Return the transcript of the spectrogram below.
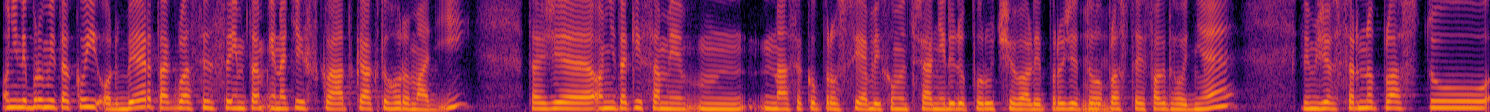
oni nebudou mít takový odběr, tak vlastně se jim tam i na těch skládkách to hromadí. Takže oni taky sami mm, nás jako prosí, abychom třeba někdy doporučovali, protože toho mm. plastu je fakt hodně. Vím, že v srnoplastu uh,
